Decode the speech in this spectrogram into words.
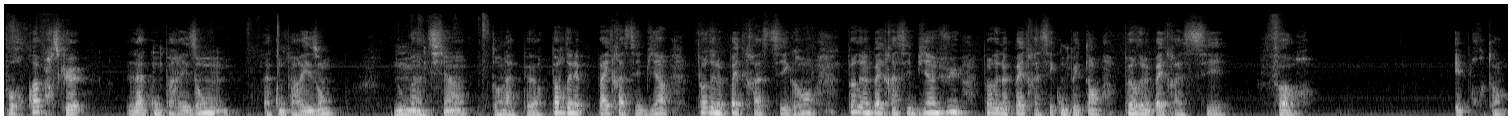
Pourquoi? Parce que la comparaison, la comparaison nous maintient dans la peur. Peur de ne pas être assez bien, peur de ne pas être assez grand, peur de ne pas être assez bien vu, peur de ne pas être assez compétent, peur de ne pas être assez fort. Et pourtant,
